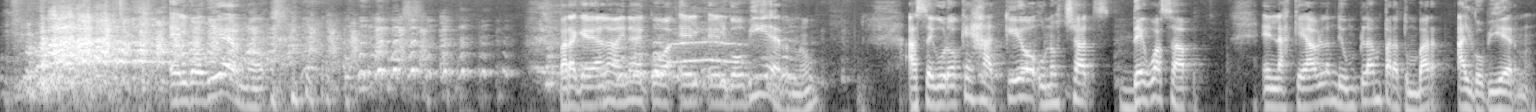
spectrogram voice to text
El gobierno. Para que vean la vaina de Coba, el, el gobierno aseguró que hackeó unos chats de WhatsApp en las que hablan de un plan para tumbar al gobierno.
